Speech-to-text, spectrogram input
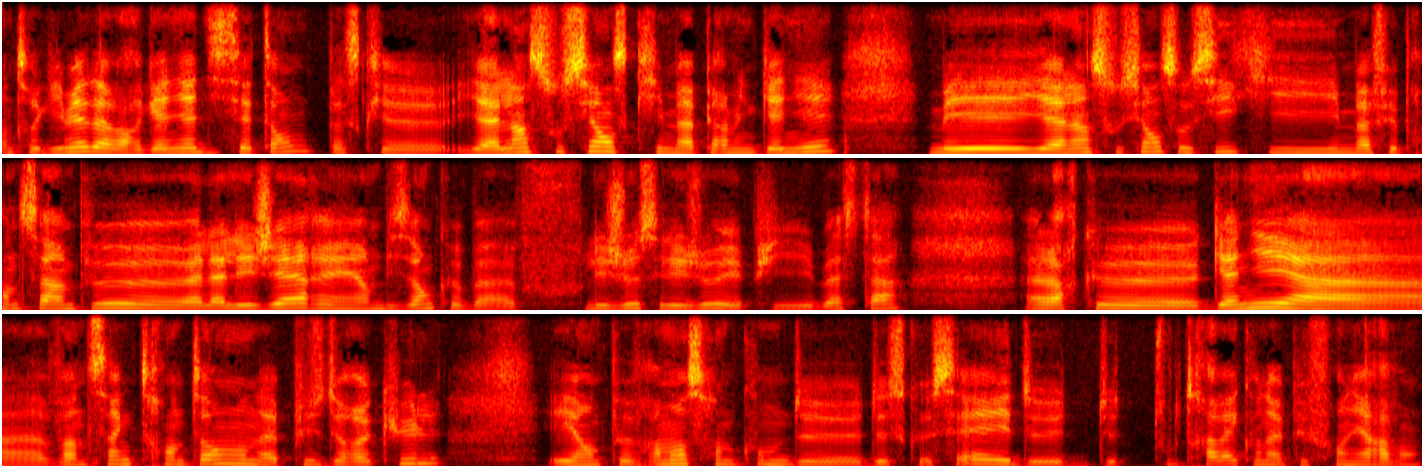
entre guillemets, d'avoir gagné à 17 ans, parce qu'il y a l'insouciance qui m'a permis de gagner, mais il y a l'insouciance aussi qui m'a fait prendre ça un peu euh, à la légère et en me disant que bah, les jeux, c'est les jeux et puis basta. Alors que gagner à 25-30 ans, on a plus de recul et on peut vraiment se rendre compte de, ce que c'est et de, tout le travail qu'on a pu fournir avant.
